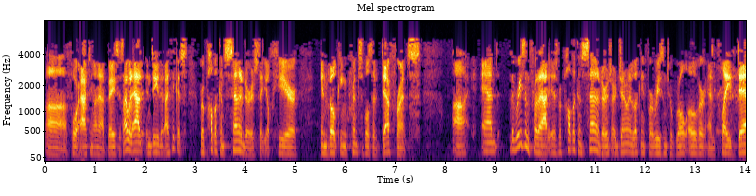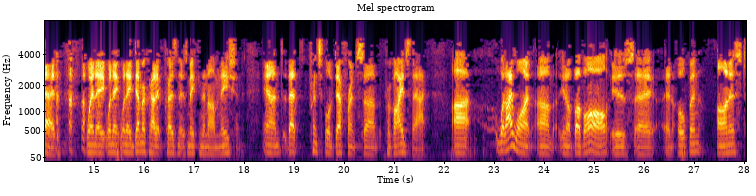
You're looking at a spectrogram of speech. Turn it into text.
uh, for acting on that basis. I would add, indeed, that I think it's Republican senators that you'll hear invoking principles of deference. Uh, and the reason for that is Republican senators are generally looking for a reason to roll over and play dead when a when a when a Democratic president is making the nomination, and that principle of deference uh, provides that. Uh, what I want, um, you know, above all, is a, an open, honest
